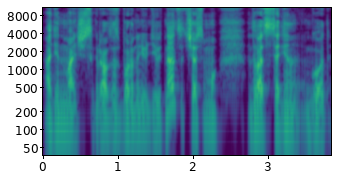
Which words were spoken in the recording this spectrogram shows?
Один матч сыграл за сборную Ю-19, сейчас ему 21 год.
